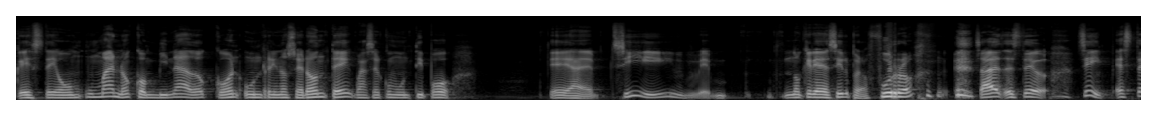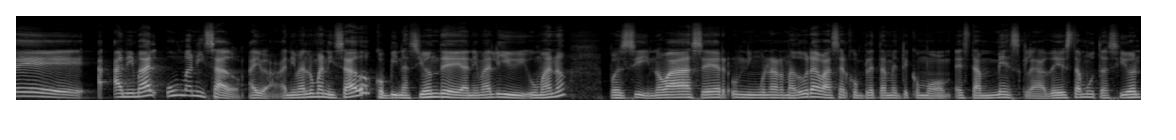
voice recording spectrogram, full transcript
este humano combinado con un rinoceronte, va a ser como un tipo eh, sí, eh, no quería decir, pero furro, ¿sabes? Este, sí, este animal humanizado, ahí va, animal humanizado, combinación de animal y humano, pues sí, no va a ser ninguna armadura, va a ser completamente como esta mezcla de esta mutación,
